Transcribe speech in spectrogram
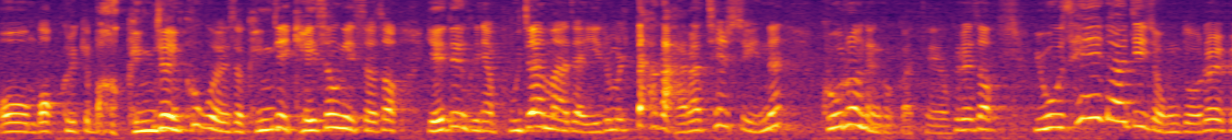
어, 뭐 그렇게 막 굉장히 크고 해서 굉장히 개성이 있어서 얘들은 그냥 보자마자 이름을 딱 알아챌 수 있는 그런 애인 것 같아요. 그래서 요 세 가지 정도를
